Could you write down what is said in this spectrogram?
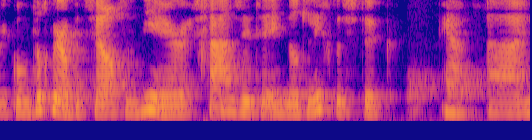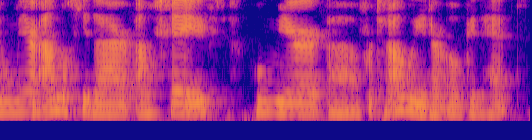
ik kom toch weer op hetzelfde neer. Ga zitten in dat lichte stuk. Ja. Uh, en hoe meer aandacht je daar aan geeft, hoe meer uh, vertrouwen je daar ook in hebt.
